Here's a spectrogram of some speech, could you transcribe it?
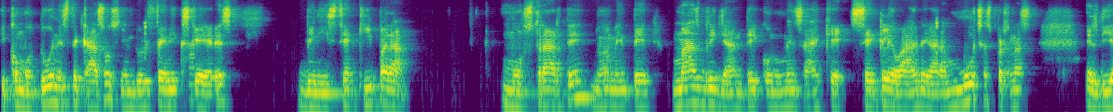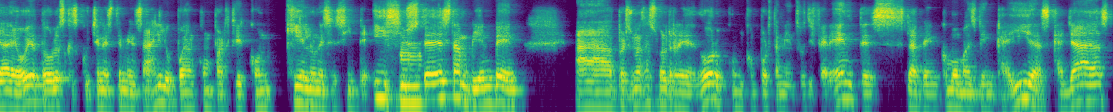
y como tú en este caso, siendo el fénix que eres, viniste aquí para mostrarte nuevamente más brillante y con un mensaje que sé que le va a agregar a muchas personas el día de hoy, a todos los que escuchen este mensaje y lo puedan compartir con quien lo necesite. Y si ustedes también ven a personas a su alrededor con comportamientos diferentes, las ven como más bien caídas, calladas,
